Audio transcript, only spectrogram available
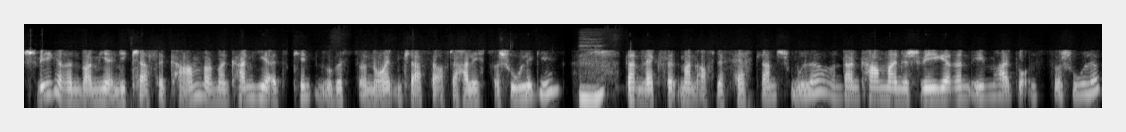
Schwägerin bei mir in die Klasse kam, weil man kann hier als Kind nur bis zur neunten Klasse auf der Hallig zur Schule gehen. Mhm. Dann wechselt man auf eine Festlandschule und dann kam meine Schwägerin eben halt bei uns zur Schule.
